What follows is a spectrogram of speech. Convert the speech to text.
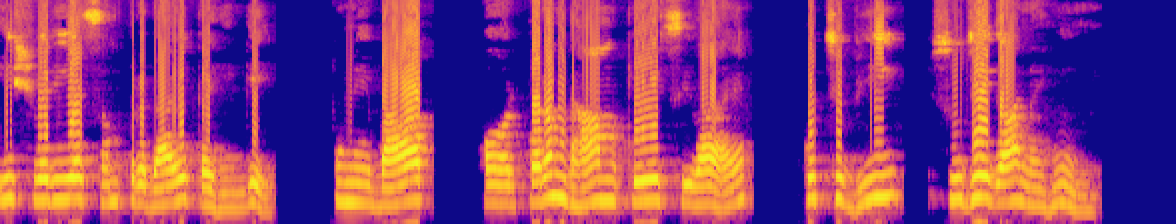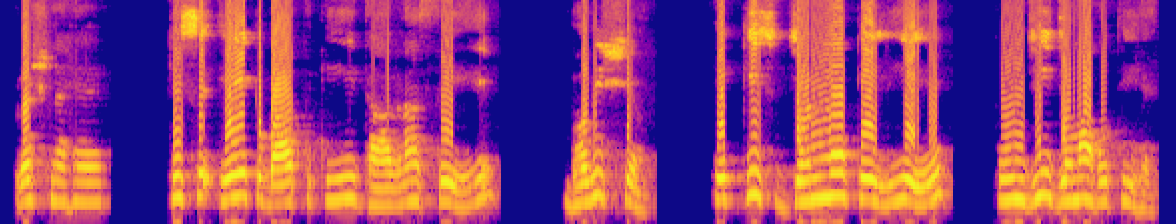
ईश्वरीय संप्रदाय कहेंगे। उन्हें बाप और परम धाम के सिवाय कुछ भी सूझेगा नहीं। प्रश्न है, किस एक बात की धारणा से भविष्य 21 जन्मों के लिए पूंजी जमा होती है?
